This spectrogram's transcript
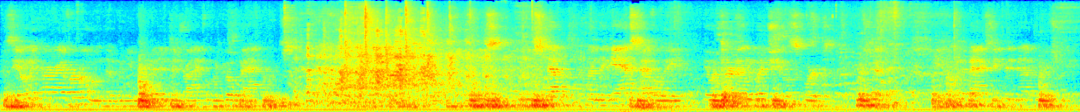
It was the only car I ever owned that when you put it into drive, it would go backwards. when, you, when you stepped on the gas heavily, it would the windshield squirts, which the people in the backseat did not appreciate.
